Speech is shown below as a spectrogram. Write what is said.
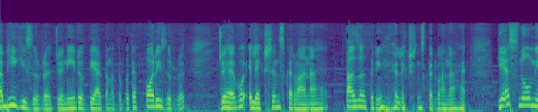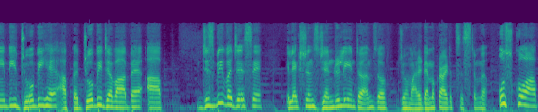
अभी की ज़रूरत जो नीड ऑफ़ द आर का मतलब होता है, फौरी ज़रूरत जो है वो इलेक्शंस करवाना है, ताज़ा तरीन इलेक्शन करवाना है। यस नो मे बी जो भी है, आपका जो भी जवाब है, आप जिस भी वजह से election generally in terms of जो हमारे डेमोक्रेटिक सिस्टम है, उसको आप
